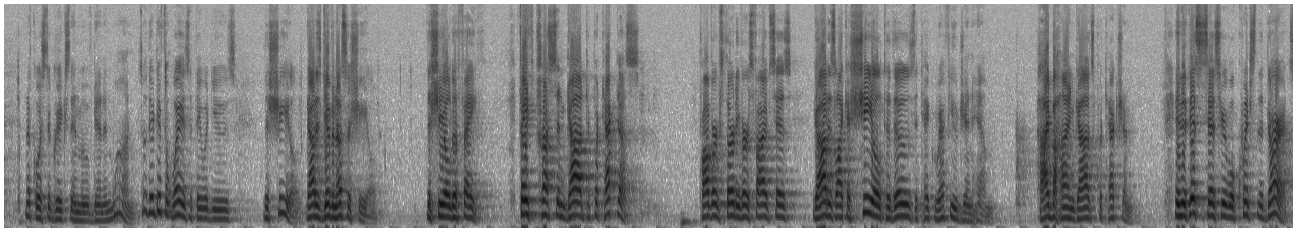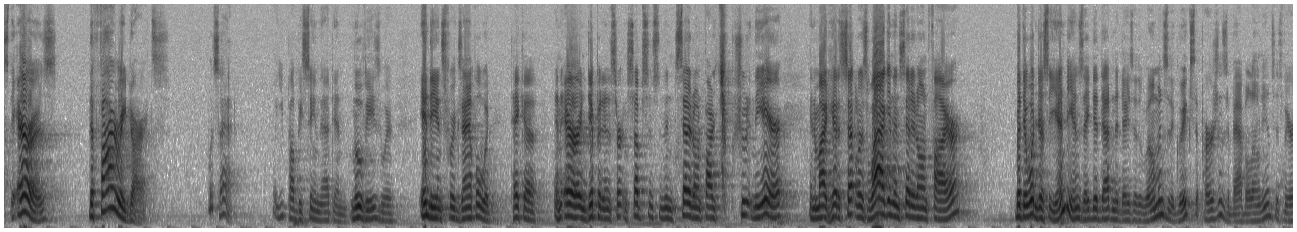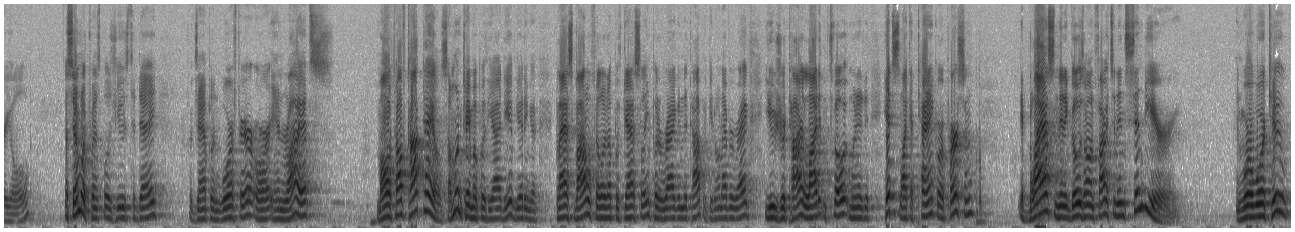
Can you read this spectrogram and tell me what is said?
And of course, the Greeks then moved in and won. So there are different ways that they would use the shield. God has given us a shield, the shield of faith. Faith trusts in God to protect us. Proverbs 30, verse 5 says, God is like a shield to those that take refuge in him. Hide behind God's protection. And that this says here will quench the darts, the arrows, the fiery darts. What's that? Well, you've probably seen that in movies where Indians, for example, would take a, an arrow and dip it in a certain substance and then set it on fire and shoot it in the air. And it might hit a settler's wagon and set it on fire. But they were not just the Indians, they did that in the days of the Romans, the Greeks, the Persians, the Babylonians. It's very old. A similar principle is used today, for example, in warfare or in riots. Molotov cocktails. Someone came up with the idea of getting a glass bottle, fill it up with gasoline, put a rag in the top. If you don't have a rag, use your tire, light it, and throw it. When it hits like a tank or a person, it blasts and then it goes on fire. It's an incendiary. In World War II,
